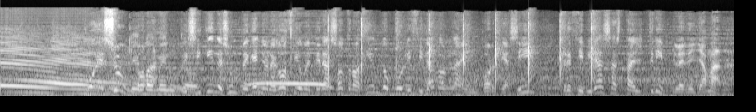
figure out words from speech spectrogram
Eder. Pues un Qué golazo. momento. Y si tienes un pequeño negocio, meterás otro haciendo publicidad online, porque así recibirás hasta el triple de llamadas.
